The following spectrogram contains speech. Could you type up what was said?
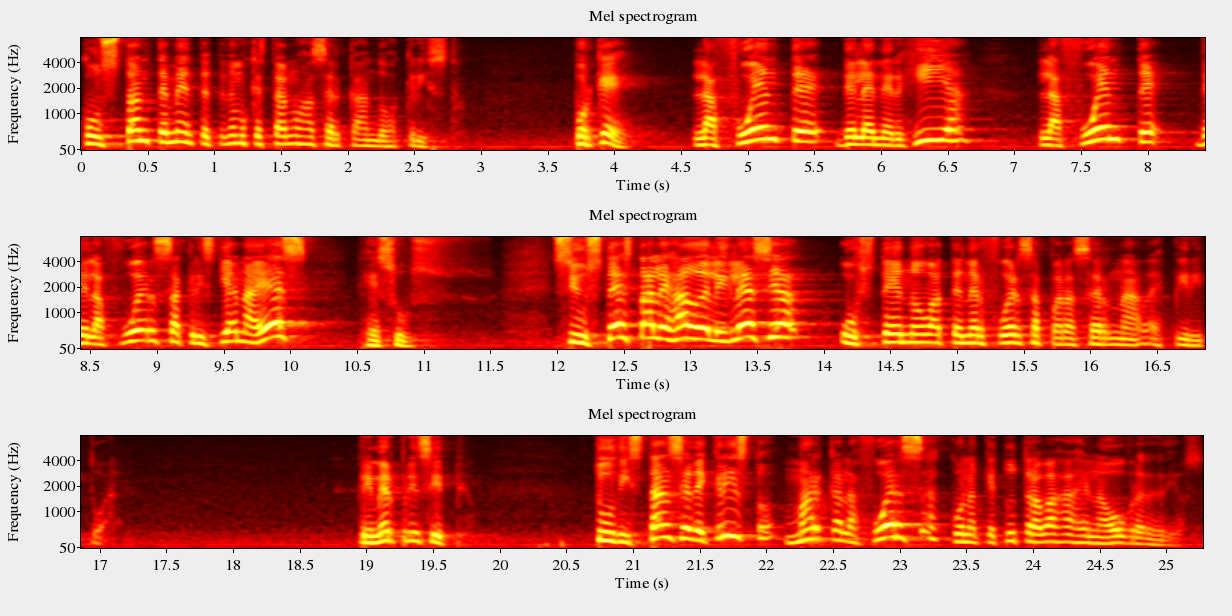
constantemente tenemos que estarnos acercando a Cristo. ¿Por qué? La fuente de la energía, la fuente de la fuerza cristiana es Jesús. Si usted está alejado de la iglesia, usted no va a tener fuerza para hacer nada espiritual. Primer principio. Tu distancia de Cristo marca la fuerza con la que tú trabajas en la obra de Dios.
